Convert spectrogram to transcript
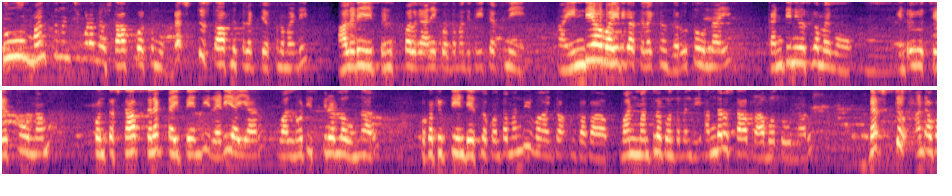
టూ మంత్స్ నుంచి కూడా మేము స్టాఫ్ కోసం బెస్ట్ స్టాఫ్ని సెలెక్ట్ చేస్తున్నామండి. ఆల్రెడీ ప్రిన్సిపల్ కానీ కొంతమంది టీచర్స్ని ఇండియా వైడ్గా సెలెక్షన్ జరుగుతూ ఉన్నాయి. కంటిన్యూస్గా మేము ఇంటర్వ్యూస్ చేస్తూ ఉన్నాము. కొంత స్టాఫ్ సెలెక్ట్ అయిపోయింది రెడీ అయ్యారు. వాళ్ళు నోటీస్ పీరియడ్లో ఉన్నారు. ఒక ఫిఫ్టీన్ డేస్లో కొంతమంది ఇంకా ఇంకొక వన్ మంత్లో కొంతమంది అందరూ స్టాఫ్ రాబోతూ ఉన్నారు. బెస్ట్ అంటే ఒక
